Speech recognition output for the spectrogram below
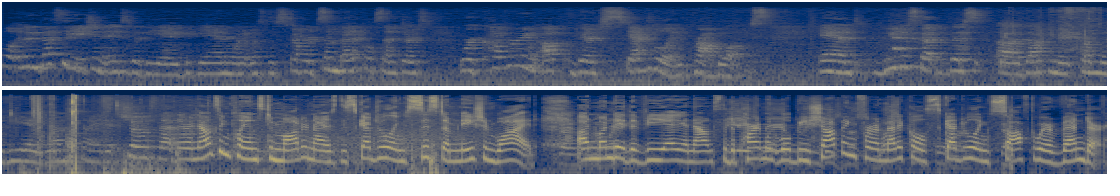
Well, an investigation into the VA began when it was discovered some medical centers were covering up their scheduling problems. And we just got this uh, document from the VA website. It shows that they're announcing plans to modernize the scheduling system nationwide. On Monday, the VA announced the department will be shopping for a medical scheduling software vendor.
